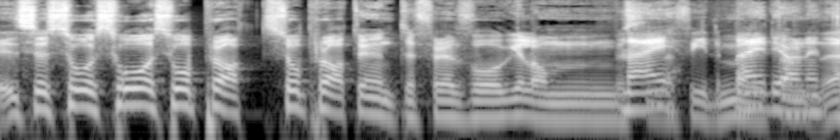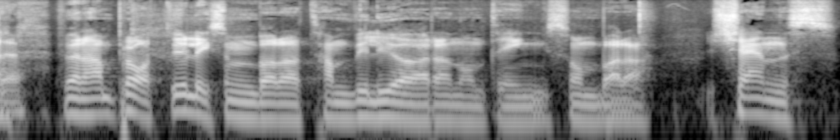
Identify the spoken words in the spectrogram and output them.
Det- Så, så, så, så, prat, så pratar ju inte Fred Vogel om Nej, sina filmer. nej, det gör han inte. För han pratar ju liksom bara att han vill göra någonting som bara känns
